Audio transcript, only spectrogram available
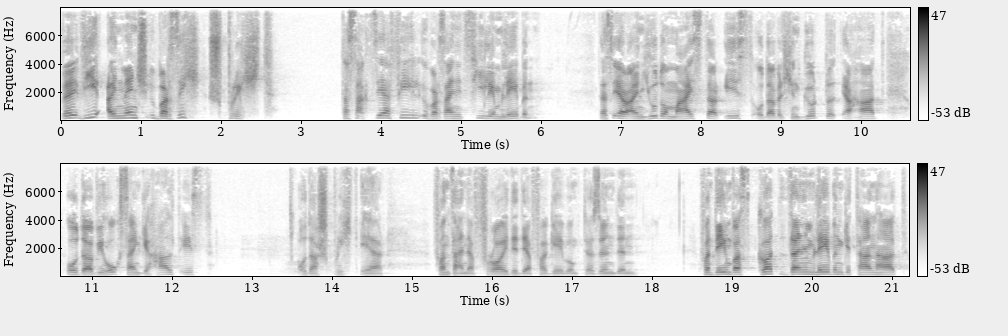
wie ein Mensch über sich spricht. Das sagt sehr viel über seine Ziele im Leben. Dass er ein Judomeister ist oder welchen Gürtel er hat oder wie hoch sein Gehalt ist. Oder spricht er von seiner Freude der Vergebung der Sünden, von dem, was Gott in seinem Leben getan hat,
